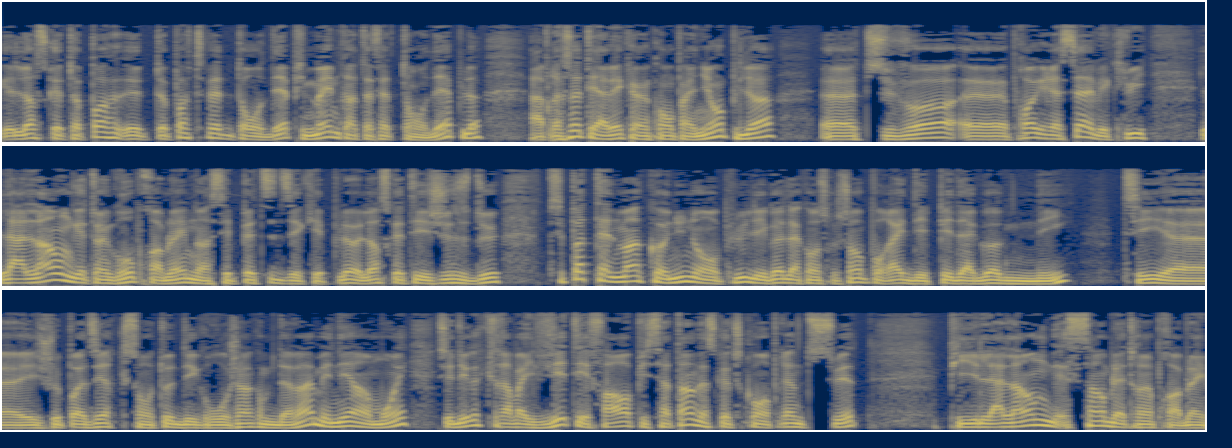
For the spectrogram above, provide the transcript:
lorsque tu n'as pas, pas fait ton DEP, puis même quand tu as fait ton DEP, là, après ça, tu es avec un compagnon, puis là, tu vas progresser avec lui. La langue est un gros problème dans ces petites équipes-là. Lorsque tu es juste deux, c'est pas tellement connu non plus, les gars de la construction, pour être des pédagogues nés. Tu sais, euh, je veux pas dire qu'ils sont tous des gros gens comme devant, mais néanmoins, c'est des gars qui travaillent vite et fort, puis s'attendent à ce que tu comprennes tout de suite. Puis la langue semble être un problème.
